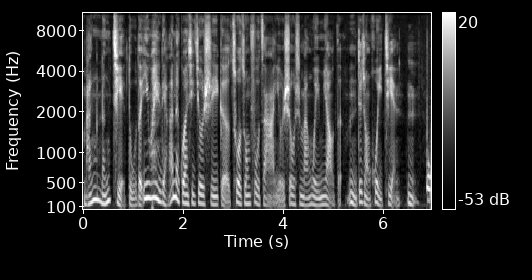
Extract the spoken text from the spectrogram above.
蛮能解读的？因为两岸的关系就是一个错综复杂，有时候是蛮微妙的。嗯，这种会见，嗯，对，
